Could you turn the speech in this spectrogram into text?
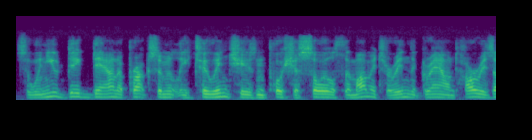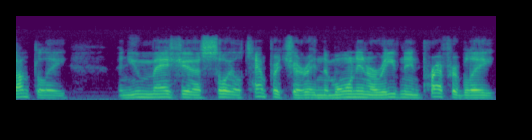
So when you dig down approximately two inches and push a soil thermometer in the ground horizontally and you measure soil temperature in the morning or evening, preferably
